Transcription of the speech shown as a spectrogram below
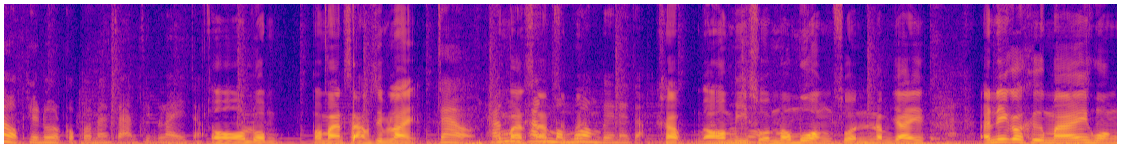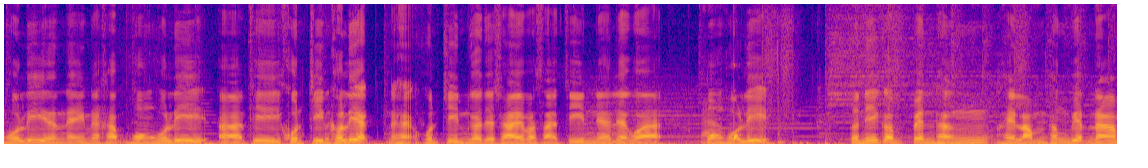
นอกโฉนดก็ประมาณ 30 ไร่เจ้าอ๋อรวมประมาณ 30 ไร่ เจ้าทั้งประมาณทั้ง30มะม่วงเลยนะเจ้าครับอ๋อมะม่วงมีสวนมะม่วงสวนลำไย ค่ะ อันนี้ก็คือไม้ฮวงโหรี่นั่นเองนะครับฮวงโหรี่อ่าที่คนจีนเขาเรียกนะฮะคนจีนก็จะใช้ภาษาจีนเนี่ยเรียกว่าฮวงโหรี่ตัวนี้ก็เป็นทั้งไหหลำทั้งเวียดนาม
